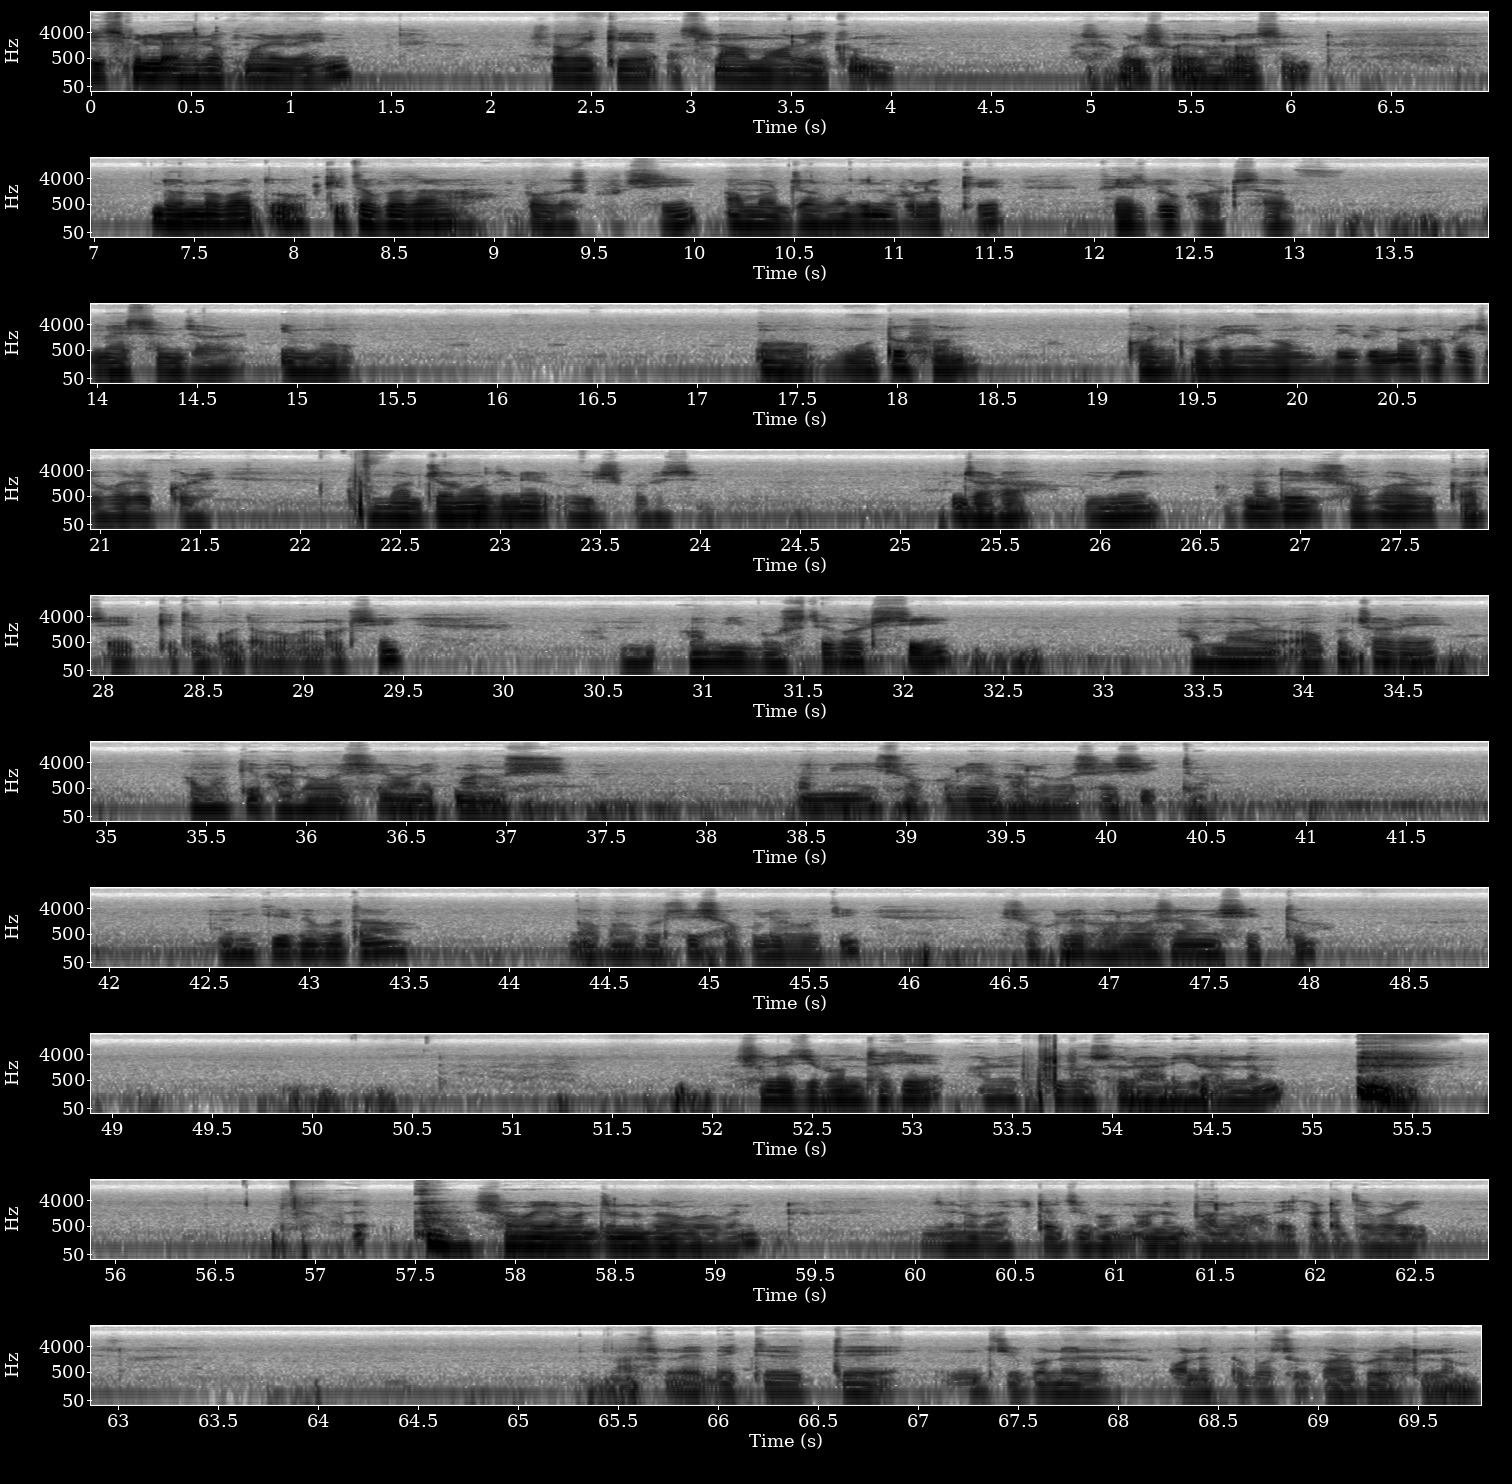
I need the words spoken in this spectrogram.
বিসমিল্লাহ রহমান রহিম। সবাইকে আসসালামু আলাইকুম। আশা করি সবাই ভালো আছেন। ধন্যবাদ ও কৃতজ্ঞতা প্রকাশ করছি আমার জন্মদিন উপলক্ষে ফেসবুক হোয়াটসঅ্যাপ মেসেঞ্জার ইমো ও মুঠোফোন কল করে এবং বিভিন্নভাবে যোগাযোগ করে আমার জন্মদিনের উইশ করেছেন, যারা আমি আপনাদের সবার কাছে কৃতজ্ঞতা জ্ঞাপন করছি। আম- বুঝতে পারছি আমার অগোচরে আমাকে ভালোবাসে অনেক মানুষ। আমি সকলের ভালোবাসায় শিখত আমি কৃতজ্ঞতা জ্ঞাপন করছি সকলের প্রতি। সকলের ভালোবাসায় আমি শিখত আসলে জীবন থেকে আরও একটি বছর হারিয়ে ফেললাম। সবাই আমার জন্য দোয়া করবেন। যেন বাকিটা জীবন অনেক ভালোভাবে কাটাতে পারি। আসলে দেখতে দেখতে জীবনের অনেকটা বছর পার করে ফেললাম।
